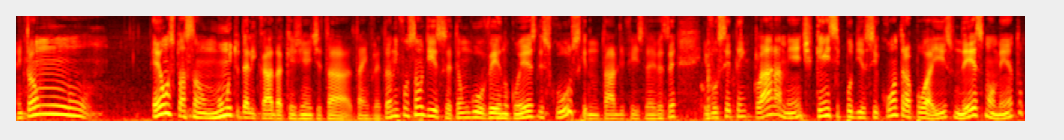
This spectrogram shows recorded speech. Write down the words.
Então, é uma situação muito delicada que a gente está tá enfrentando em função disso. Você tem um governo com esse discurso, que não está difícil de reverter, e você tem claramente quem se podia se contrapor a isso nesse momento,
